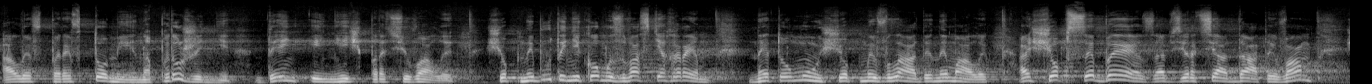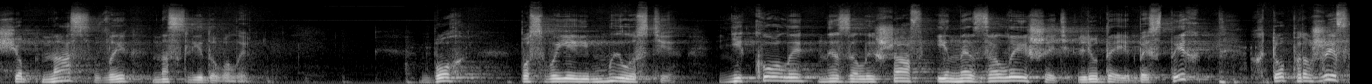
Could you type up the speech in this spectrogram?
але в перевтомі і напруженні день і ніч працювали, щоб не бути нікому з вас тягарем, не тому, щоб ми влади не мали, а щоб себе за взірця дати вам, щоб нас ви наслідували. Бог по своєї милості ніколи не залишав і не залишить людей без тих, хто прожив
